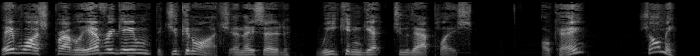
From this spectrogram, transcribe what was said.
They've watched probably every game that you can watch, and they said we can get to that place. Okay, show me.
